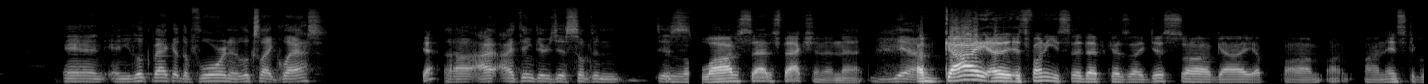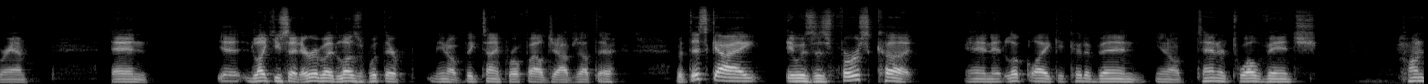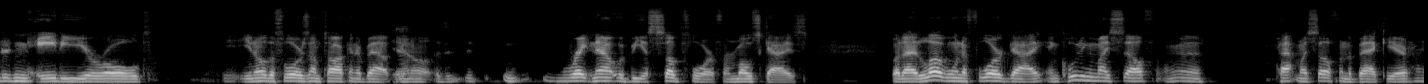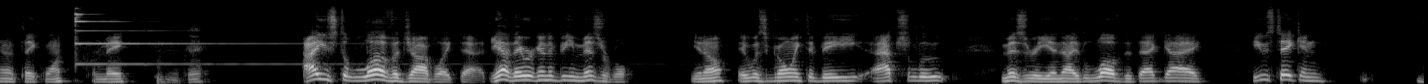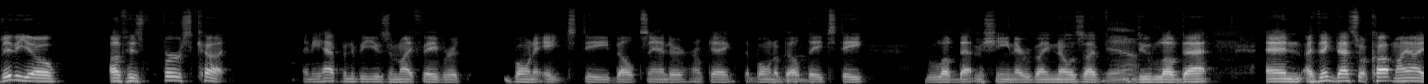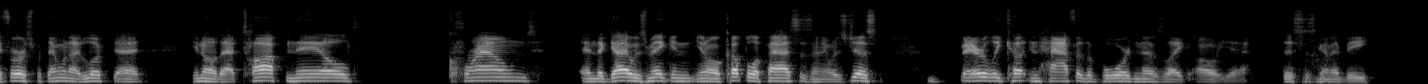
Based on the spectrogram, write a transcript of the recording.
and and you look back at the floor and it looks like glass Yeah. uh, i i think there's just something There's a lot of satisfaction in that. yeah A guy, uh, it's funny you said that because I just saw a guy up um, on- on Instagram, and yeah, like you said, everybody loves to put their you know big time profile jobs out there, but this guy, it was his first cut, and it looked like it could have been you know ten or twelve inch, hundred and eighty year old. You know the floors I'm talking about. Yeah. You know, th- th- right now it would be a subfloor for most guys. But I love when a floor guy, including myself, I'm gonna pat myself on the back here. I'm gonna take one from me. Mm, okay I used to love a job like that. Yeah, they were gonna be miserable. You know, it was going to be absolute misery, and I loved that that guy. He was taking video of his first cut, and he happened to be using my favorite Bona HD belt sander. Okay, the Bona Belt Mhm. HD. Love that machine. Everybody knows I Yeah. do love that. And I think that's what caught my eye first. But then when I looked at, you know, that top nailed, crowned, and the guy was making, you know, a couple of passes and it was just barely cutting half of the board. And I was like, oh, yeah, this is Mhm. going to be,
